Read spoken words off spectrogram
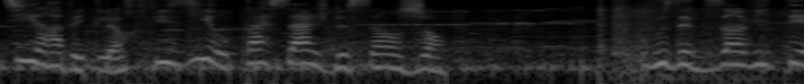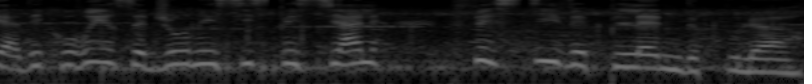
tirent avec leurs fusils au passage de Saint-Jean. Vous êtes invités à découvrir cette journée si spéciale, festive et pleine de couleurs.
